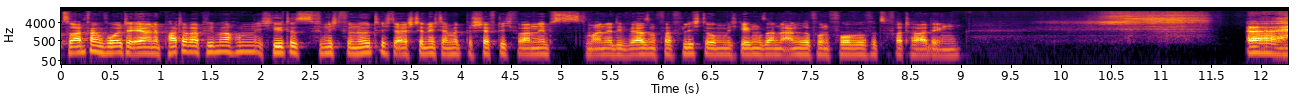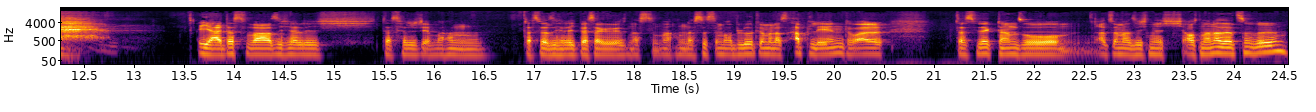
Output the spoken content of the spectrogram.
Zu Anfang wollte er eine Paartherapie machen. Ich hielt es nicht für nötig, da ich ständig damit beschäftigt war, nebst meiner diversen Verpflichtungen, mich gegen seine Angriffe und Vorwürfe zu verteidigen. Äh, ja, das war sicherlich, das hättet ihr machen, das wäre sicherlich besser gewesen, das zu machen. Das ist immer blöd, wenn man das ablehnt, weil das wirkt dann so, als wenn man sich nicht auseinandersetzen will.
